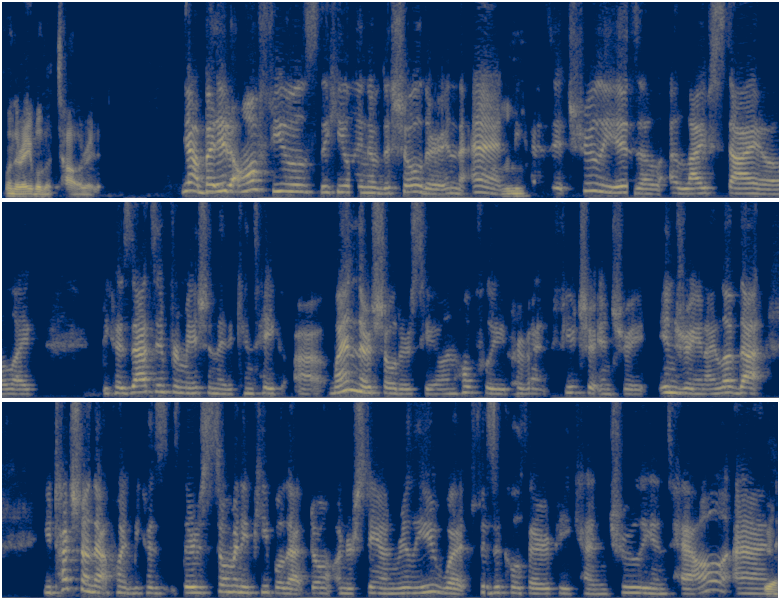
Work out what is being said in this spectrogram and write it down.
when they're able to tolerate it yeah but it all fuels the healing of the shoulder in the end mm-hmm. because it truly is a, a, lifestyle like because that's information that it can take uh, when their shoulders heal and hopefully prevent future injury injury and i love that you touched on that point because there's so many people that don't understand really what physical therapy can truly entail and yeah.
